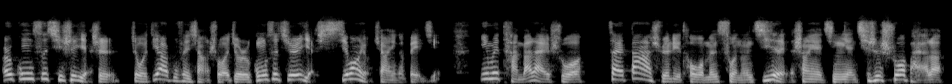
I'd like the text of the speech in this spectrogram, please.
而公司其实也是，就我第二部分想说，就是公司其实也希望有这样一个背景，因为坦白来说，在大学里头我们所能积累的商业经验，其实说白了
